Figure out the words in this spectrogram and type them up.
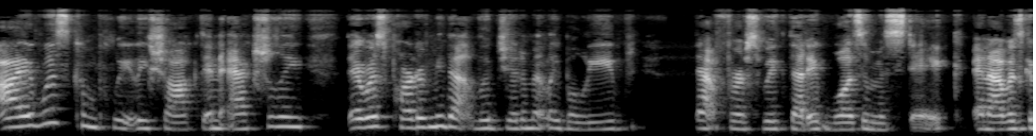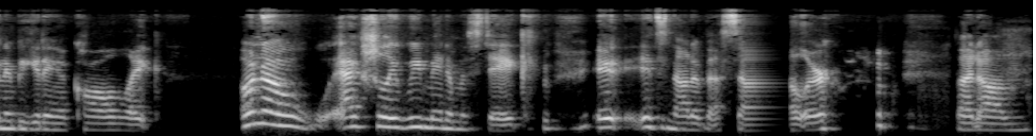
I was completely shocked. And actually there was part of me that legitimately believed that first week that it was a mistake. And I was gonna be getting a call like, oh no, actually we made a mistake. It, it's not a bestseller. But um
